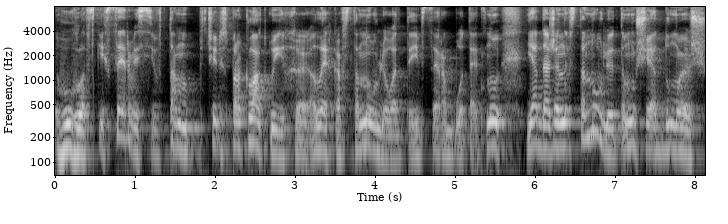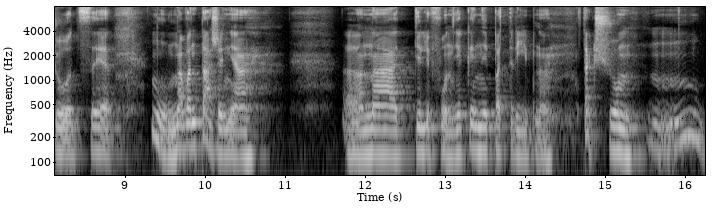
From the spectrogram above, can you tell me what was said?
гугловських сервісів, там через прокладку їх е, легко встановлювати і все працює. Ну, я навіть не встановлюю, тому що я думаю, що це ну, навантаження е, на телефон, яке не потрібно. Так що ну,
